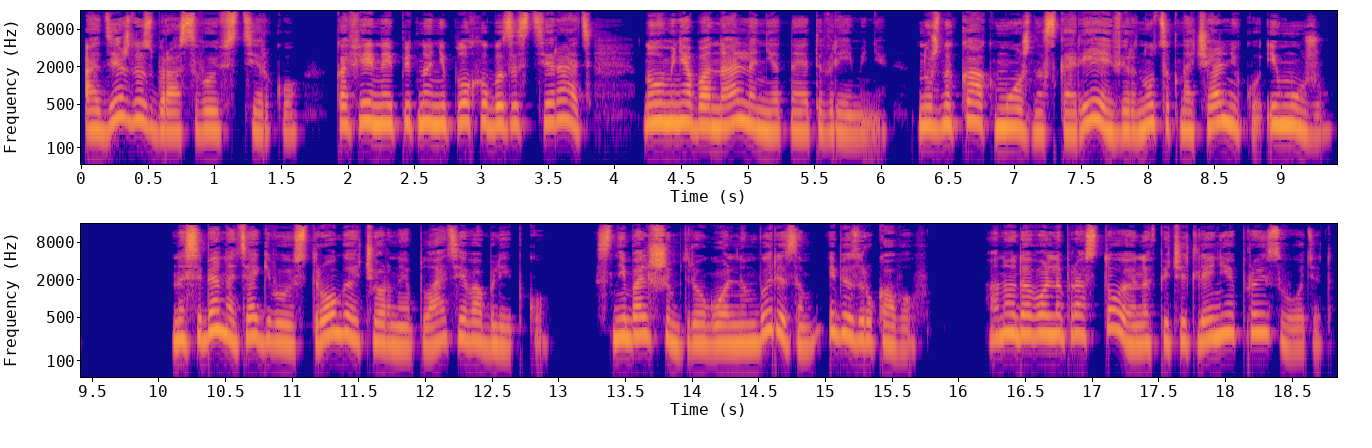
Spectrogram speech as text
Одежду сбрасываю в стирку. Кофейное пятно неплохо бы застирать, но у меня банально нет на это времени. Нужно как можно скорее вернуться к начальнику и мужу. На себя натягиваю строгое черное платье в облипку, с небольшим треугольным вырезом и без рукавов. Оно довольно простое, но впечатление производит.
